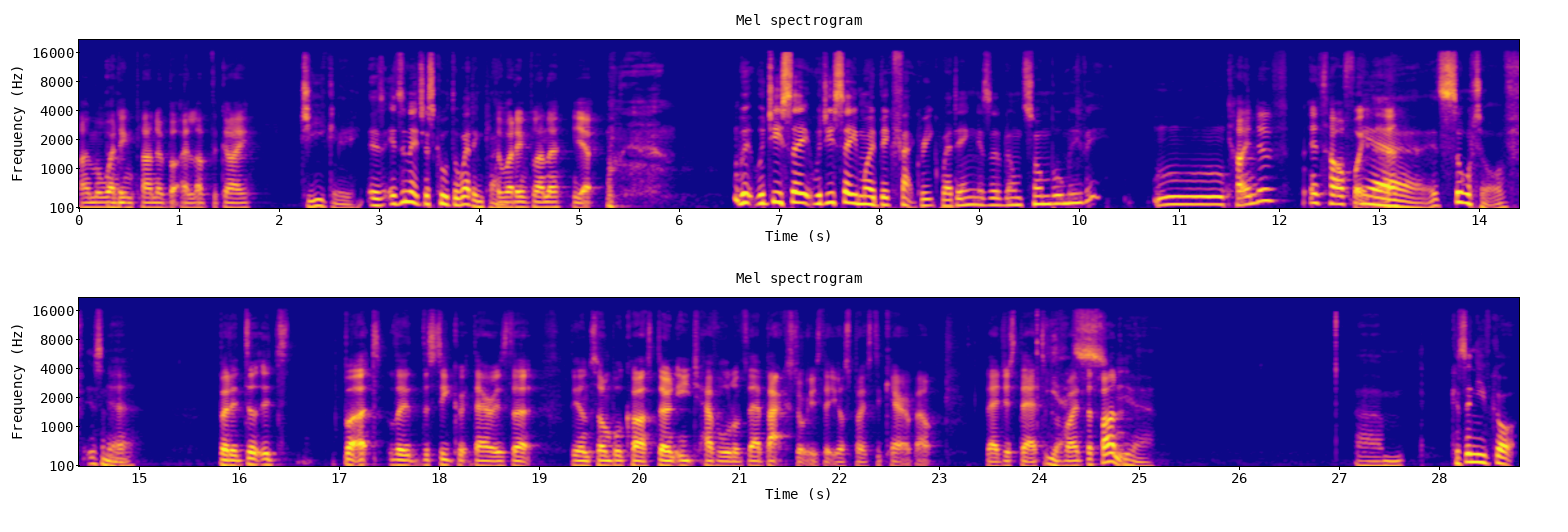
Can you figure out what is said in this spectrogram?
I'm a wedding planner, but I love the guy. Jiggly. Is, isn't it just called The Wedding Planner? The wedding planner. Yep. would, you say Would you say My Big Fat Greek Wedding is an ensemble movie? Mm, kind of. It's halfway yeah, there. it's sort of, isn't Yeah. it? But it does. It's but the the secret there is that the ensemble cast don't each have all of their backstories that you're supposed to care about. They're just there to provide the fun. Yeah. Um, because then you've got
